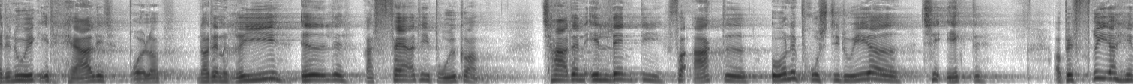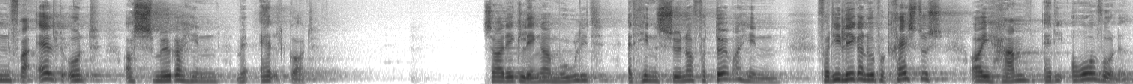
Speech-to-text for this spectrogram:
Er det nu ikke et herligt bryllup, når den rige, edle, retfærdige brudgom tager den elendige, foragtede, onde prostituerede til ægte og befrier hende fra alt ondt og smykker hende med alt godt. Så er det ikke længere muligt, at hendes sønder fordømmer hende, for de ligger nu på Kristus, og i ham er de overvundet.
